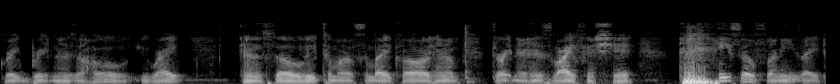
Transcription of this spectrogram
Great Britain as a whole, you right? And so he told me somebody called him threatening his life and shit. He's so funny. He's like,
